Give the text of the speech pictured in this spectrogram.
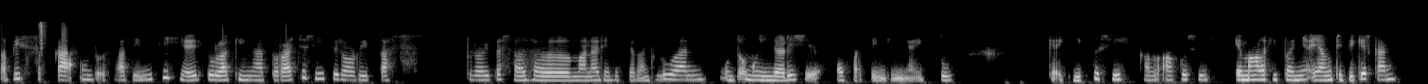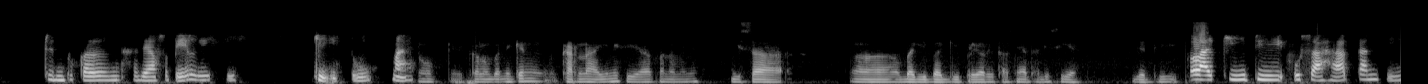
Tapi seka untuk saat ini sih ya itu lagi ngatur aja sih prioritas prioritas hal-hal mana yang dikerjakan duluan untuk menghindari si overthinkingnya itu kayak gitu sih kalau aku sih. Emang lagi banyak yang dipikirkan dan bukan hal yang sepele sih. Gitu mas. Oke, kalau Mbak Niken karena ini sih ya apa namanya bisa eh, bagi-bagi prioritasnya tadi sih ya. Jadi lagi diusahakan sih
